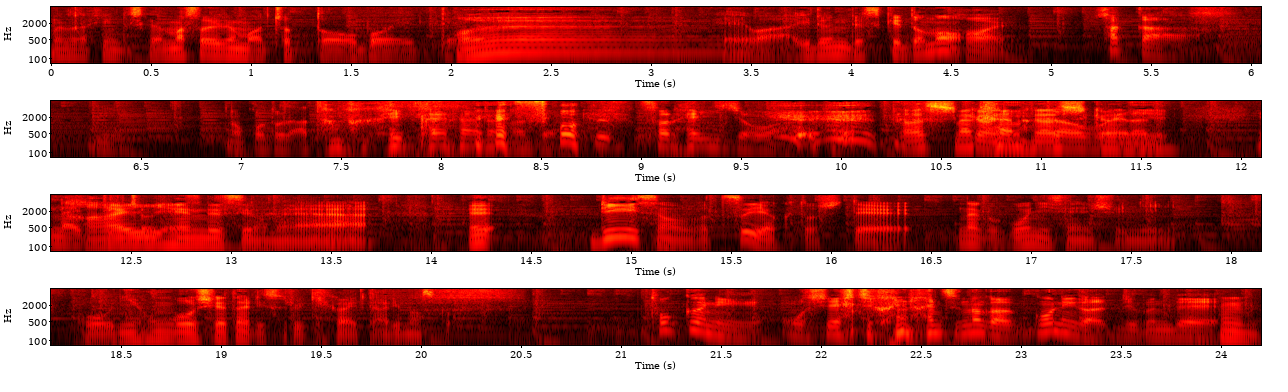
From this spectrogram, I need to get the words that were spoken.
難しいんですけど、まあ、そういうのもちょっと覚えて、はいるんですけども、はい。サッカーにのことで頭がいっぱいになるので、それ以上は確かになかなか覚えられいない大変ですよね。えリーさんは通訳としてなんかゴニ選手にこう日本語を教えたりする機会ってありますか？特に教えてくれないんですなんかゴニが自分で、うん。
